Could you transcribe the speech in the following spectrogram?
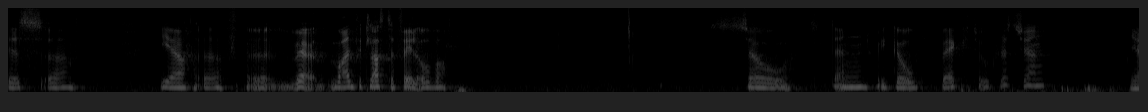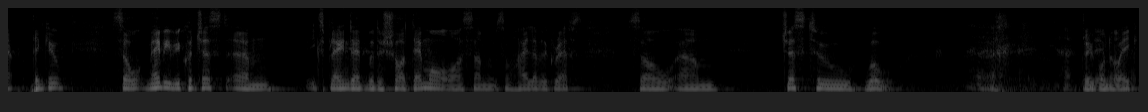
is yeah, uh, uh, where, while the cluster fail over. So then we go back to Christian. Yeah, thank you. So maybe we could just um, explain that with a short demo or some, some high-level graphs. So um, just to, whoa, uh, do you want to wake?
